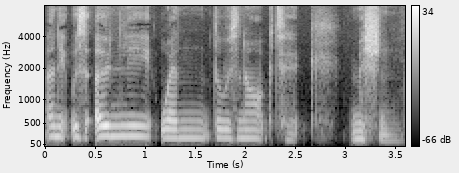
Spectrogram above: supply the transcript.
And it was only when there was an Arctic mission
